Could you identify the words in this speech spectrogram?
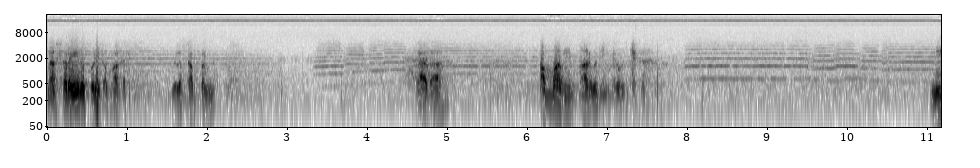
நான் சிறையில புனிதமாகிறேன். இதுல தப்பன்னு? ராதா அம்மாவையும் பார்வதி இங்க வச்சுக்க நீ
